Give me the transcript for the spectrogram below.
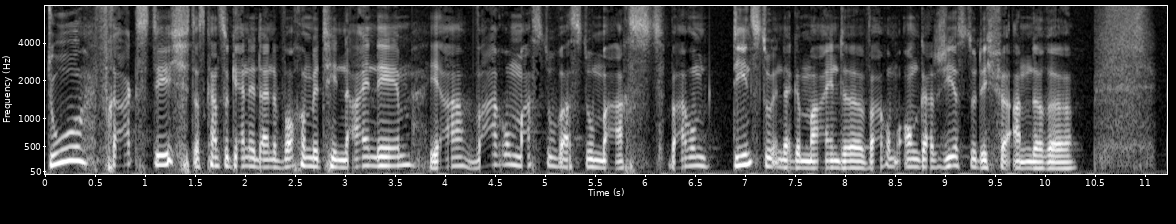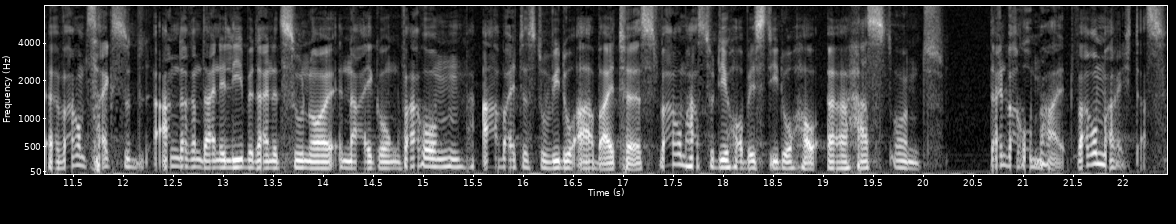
du fragst dich, das kannst du gerne in deine Woche mit hineinnehmen, ja, warum machst du, was du machst? Warum dienst du in der Gemeinde? Warum engagierst du dich für andere? Äh, warum zeigst du anderen deine Liebe, deine Zuneigung? Warum arbeitest du, wie du arbeitest? Warum hast du die Hobbys, die du äh, hast? Und dein Warum halt. Warum mache ich das?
